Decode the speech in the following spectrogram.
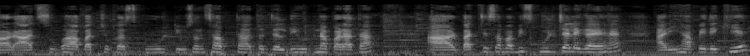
और आज सुबह बच्चों का स्कूल ट्यूशन सब था तो जल्दी उठना पड़ा था। और बच्चे सब अभी स्कूल चले गए हैं। और यहाँ पे देखिए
